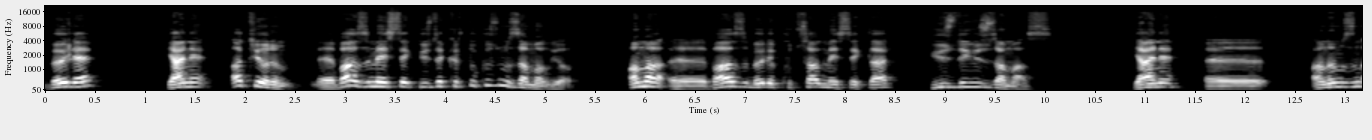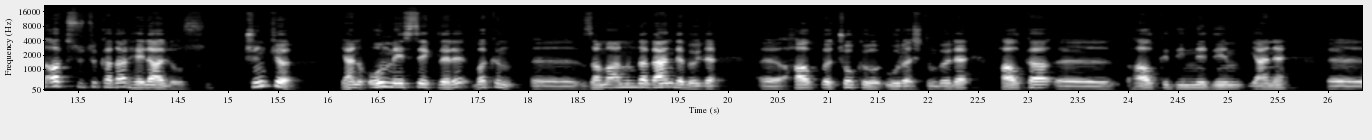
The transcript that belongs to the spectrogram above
böyle yani atıyorum bazı meslek yüzde 49 mu zam alıyor? Ama bazı böyle kutsal meslekler yüzde yüz zam az. Yani e, anamızın ak sütü kadar helal olsun. Çünkü yani o meslekleri bakın zamanında ben de böyle e, halkla çok uğraştım. Böyle halka e, halkı dinledim. Yani e,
